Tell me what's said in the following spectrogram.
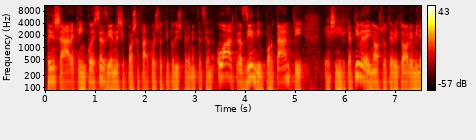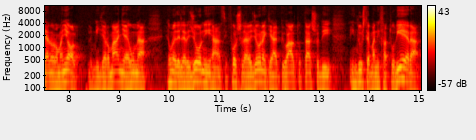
pensare che in queste aziende si possa fare questo tipo di sperimentazione. O altre aziende importanti e significative del nostro territorio emiliano-romagnolo. L'Emilia-Romagna è una, è una delle regioni, anzi forse la regione che ha il più alto tasso di industria manifatturiera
